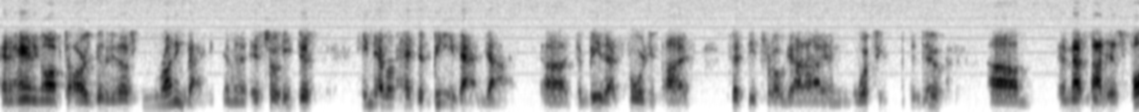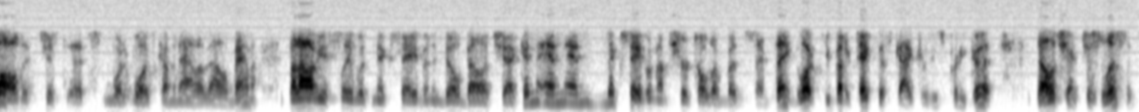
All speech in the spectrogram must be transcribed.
and handing off to arguably the best running back. And so he just he never had to be that guy uh, to be that 45, 50 throw guy, and what's he going to do? Um, and that's not his fault. It's just that's what it was coming out of Alabama. But obviously, with Nick Saban and Bill Belichick, and and and Nick Saban, I'm sure told everybody the same thing. Look, you better take this guy because he's pretty good. Belichick just listened,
